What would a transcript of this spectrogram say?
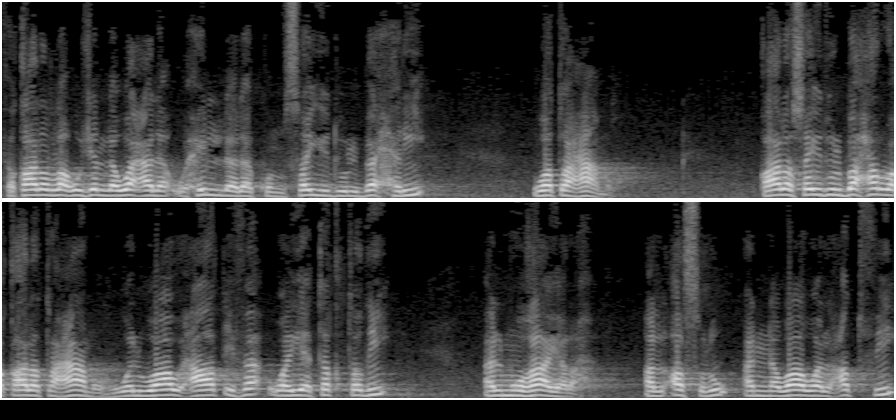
فقال الله جل وعلا أحل لكم صيد البحر وطعامه. قال صيد البحر وقال طعامه والواو عاطفة وهي تقتضي المغايرة. الأصل أن واو العطف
